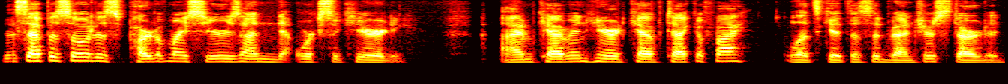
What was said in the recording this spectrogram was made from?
This episode is part of my series on network security. I'm Kevin here at KevTechify. Let's get this adventure started.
